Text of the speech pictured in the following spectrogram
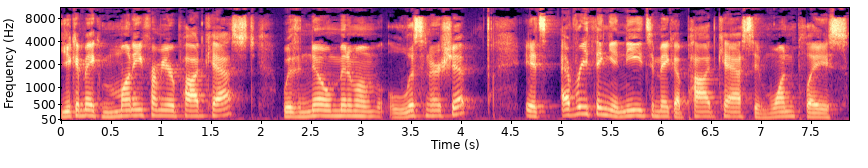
You can make money from your podcast with no minimum listenership. It's everything you need to make a podcast in one place.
